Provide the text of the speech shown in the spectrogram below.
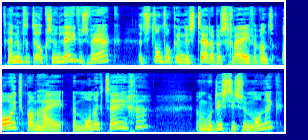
Hij noemt het ook zijn levenswerk. Het stond ook in de sterren beschreven, want ooit kwam hij een monnik tegen, een boeddhistische monnik.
